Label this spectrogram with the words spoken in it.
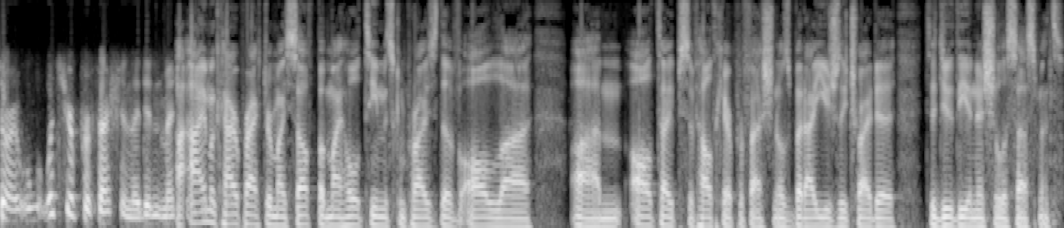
Sorry, what's your profession? They didn't mention. I, I'm a chiropractor myself, but my whole team is comprised of all uh, um, all types of healthcare professionals. But I usually try to to do the initial assessments.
